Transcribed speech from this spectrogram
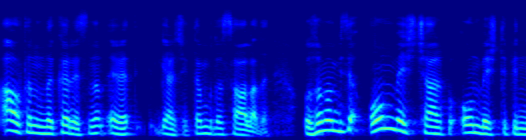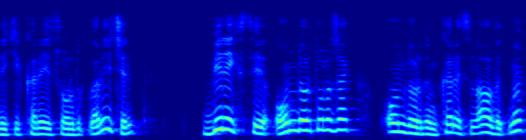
6'nın da karesinden evet gerçekten bu da sağladı. O zaman bize 15 çarpı 15 tipindeki kareyi sordukları için 1 eksi 14 olacak. 14'ün karesini aldık mı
